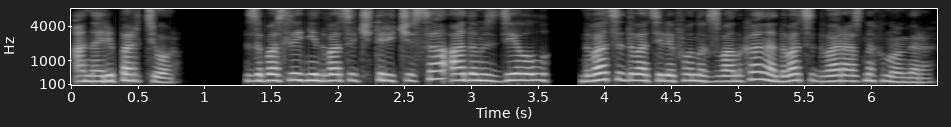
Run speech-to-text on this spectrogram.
Она репортер. За последние 24 часа Адам сделал 22 телефонных звонка на 22 разных номера.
